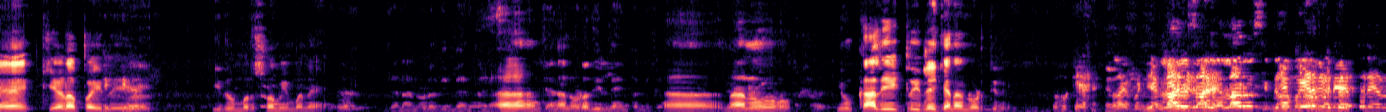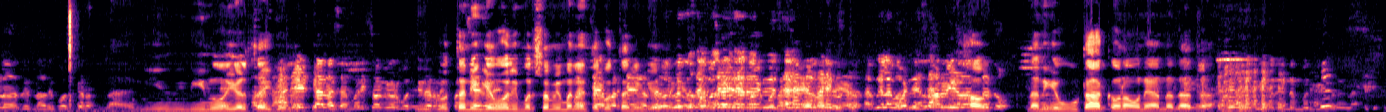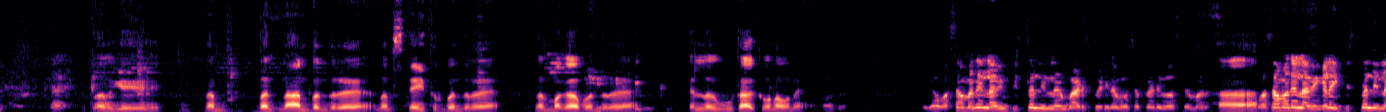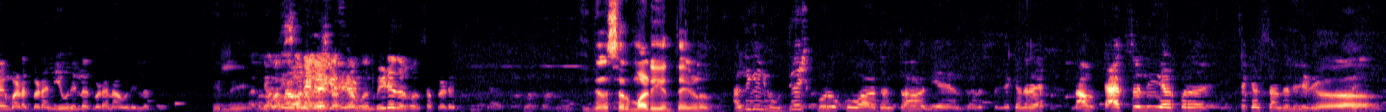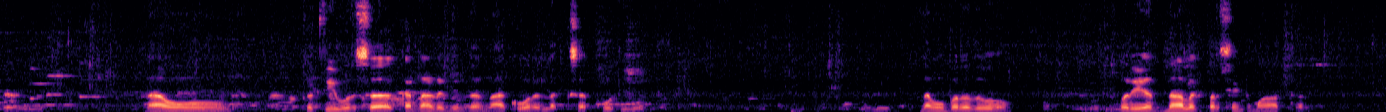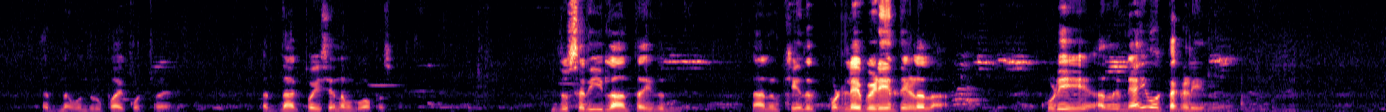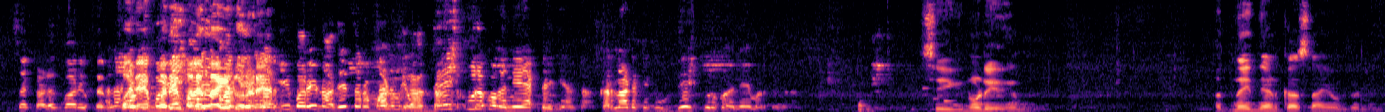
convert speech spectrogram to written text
ಏ ಕೇಳಪ್ಪ ಇಲ್ಲಿ. ಇದು ಮರುಸ್ವಾಮಿ ಮನೆ. ಜನ ನೋಡೋದಿಲ್ಲ ಅಂತ ಆ? ಜನ ನೋಡೋದಿಲ್ಲ ಅಂತ ಆ, ನಾನು ನೀವು ಖಾಲಿ ಇಟ್ಟರೆ ಇಲ್ಲೇ ಜನ ನೋಡ್ತೀನಿ. ಎಲ್ಲಾರು ಅದಕ್ಕೋಸ್ಕರ. ನೀನು ನೀನು ಹೇಳ್ತಾ ಇದ್ದೀನಿ. ಹೇಳ್ತಾ ಸರ್. ಮರಿಸ್ವಾಮಿ ಅವ್ರು ಗೊತ್ತಿದ್ದಾರೆ ಗೊತ್ತಾ ನಿಂಗೆ ಓಲಿ ಮರಿಸ್ವಾಮಿ ಮನೆ ಅಂತ ಗೊತ್ತಾ ನಿಂಗೆ? ನನಗೆ ಊಟ ಹಾಕೋನು ಅವನೇ ಅನ್ನದಾತ. ನನಗೆ ನಮ್ ಬಂದ್ ನಾನು ಬಂದ್ರೆ ನನ್ನ ಸ್ನೇಹಿತರು ಬಂದ್ರೆ ನನ್ನ ಮಗ ಬಂದ್ರೆ ಎಲ್ಲರೂ ಊಟ ಹಾಕೋನು ಅವನೇ. ಈಗ ಹೊಸ ಮನೇಲಿ ನಾವ್ ಹಿಂಗ್ ಬಿಸ್ತಲ್ ನಿಲ್ಲಂಗ್ ಮಾಡಿಸ್ಬೇಡಿ ನಮಗೆ ಸಪ್ರೇಟ್ ವ್ಯವಸ್ಥೆ ಮಾಡಿ. ಆ ಹೊಸ ಮನೇಲಿ ನಾವ್ ಹಿಂಗೆಲ್ಲ ಬಿಸ್ತಲ್ ನಿಲ್ಲಂಗ್ ಮಾಡೋದ್ ಬೇಡ ನೀವು ನಿಲ್ಲದ್ ಬೇಡ ನಾವು ನಿಲ್ಲದ್ ಬೇಡ. ಇಲ್ಲಿ ನೀವು ಹೊಸ ಮನೇಲಿ ನಮ್ಗೊಂದು ಮೀಡಿಯಾದವ್ರಿಗೊಂದು ಸಪ್ರೇಟ್ ಇದನ್ನು ಶುರು ಮಾಡಿ ಅಂತ ಹೇಳೋದು. ಅಲ್ಲಿಗೆ ಇದು ಉದ್ದೇಶಪೂರ್ವಕವಾದಂತಹ ಅನ್ಯಾಯ ಅಂತ ಅನಿಸ್ತದೆ. ಯಾಕಂದ್ರೆ ನಾವು ಟ್ಯಾಕ್ಸ್ ಅಲ್ಲಿ ಎರಡ್ ಪರ್ ಸೆಕೆಂಡ್ ಸ್ಥಾನದಲ್ಲಿ ಈಗ ಇದ್ದೀವಿ ನಾವು ಪ್ರತಿ ವರ್ಷ ಕರ್ನಾಟಕದಿಂದ ನಾಲ್ಕೂವರೆ ಲಕ್ಷ ಕೋಟಿ ಹೋಗ್ತದೆ. ನಮಗೆ ಬರೋದು ಬರೀ ಹದಿನಾಲ್ಕು ಪರ್ಸೆಂಟ್ ಮಾತ್ರ. ಅದನ್ನ ಒಂದು ರೂಪಾಯಿ ಕೊಟ್ಟರೆ ಹದಿನಾಲ್ಕು ಪೈಸೆ ನಮಗೆ ವಾಪಸ್ ಇದು ಸರಿ ಇಲ್ಲ ಅಂತ ಇದು ನಾನು ಕೇಂದ್ರಕ್ಕೆ ಕೊಡಲೇಬೇಡಿ ಅಂತ ಹೇಳಲ್ಲ. ಕೊಡಿ ಆದರೆ ನ್ಯಾಯವಾಗಿ ತಗೊಳ್ಳಿ ನೀವು ಸರ್ ಕಳೆದ ಬಾರಿ. ಈ ಬಾರಿ ಅದೇ ತರ ಮಾಡ್ತೀರಾ ಅಂತ. ಉದ್ದೇಶಪೂರ್ವಕವಾಗಿ ಅನ್ಯಾಯ ಆಗ್ತಾ ಇದೆಯಾ ಅಂತ. ಕರ್ನಾಟಕಕ್ಕೆ ಉದ್ದೇಶಪೂರ್ವಕ ಅನ್ಯಾಯ ಮಾಡ್ತಾ ಇದ್ದಾರೆ. ಸಿ ಈಗ ನೋಡಿ ಹದಿನೈದನೇ ಹಣಕಾಸಿನ ಆಯೋಗದಲ್ಲಿ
